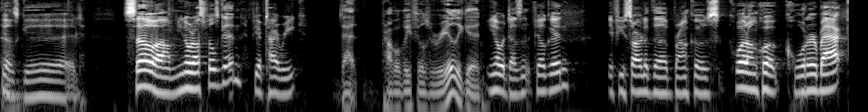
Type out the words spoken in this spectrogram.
Feels good. So, um, you know what else feels good? If you have Tyreek. That probably feels really good. You know what doesn't feel good? If you started the Broncos quote unquote quarterback.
